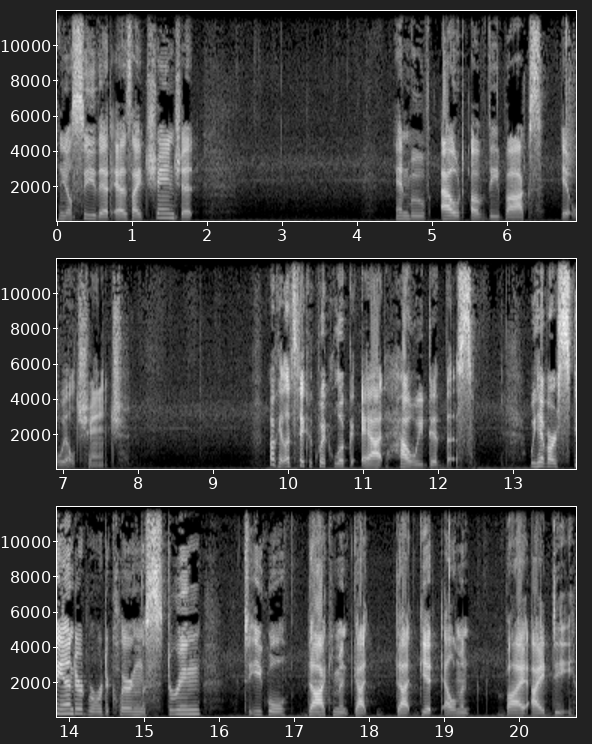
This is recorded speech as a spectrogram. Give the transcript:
and you'll see that as I change it and move out of the box, it will change. Okay, let's take a quick look at how we did this. We have our standard where we're declaring the string to equal document got, dot get element by ID.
